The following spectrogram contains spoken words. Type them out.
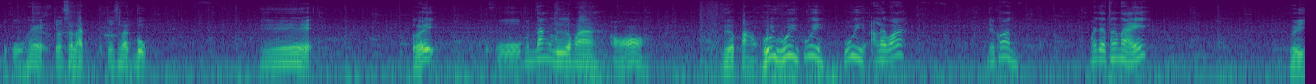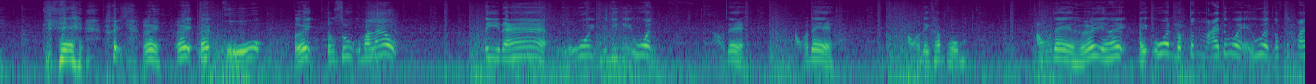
โอ้โหเฮ้ยโจรสลัดโจรสลัดบุกเฮ้เฮ้ยโอ้โหมันนั่งเรือมาอ๋อเรือเปล่าหุยหุยหุยหุยอะไรวะเดี๋ยวก่อนมาจากทางไหนเฮ้ยเฮ้ยเฮ้ยเฮ้ยเฮ้ยโอ้โหเอ้ยต้องสู้กันมาแล้วตีแน่โอ้ยมันยิงไอ้อ้วนเอาเด้ เอาเด้เอาเด้ครับผม เอาเด้เฮ้ยเฮ้ยไอ้อ้วนหลบต้นไม้ด้วยไอ้อ้วนหลบต้นไม้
